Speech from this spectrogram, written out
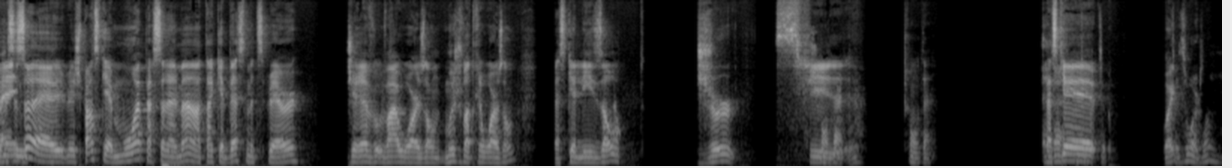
mais Ben- c'est ça, euh, mais je pense que moi, personnellement, en tant que best multiplayer, j'irais vers Warzone. Moi, je voterais Warzone. Parce que les autres jeux. suis content. Je suis content. Parce Attends, que- t'as- t'as- Ouais. T'as dit Warzone?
